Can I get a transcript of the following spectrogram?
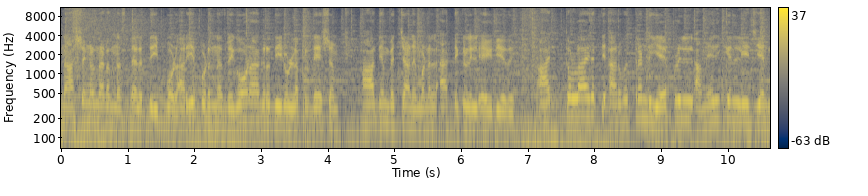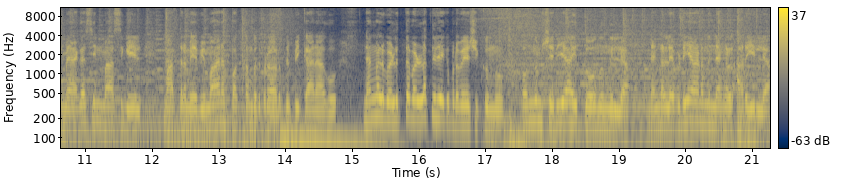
നാശങ്ങൾ നടന്ന സ്ഥലത്ത് ഇപ്പോൾ അറിയപ്പെടുന്ന ത്രികോണാകൃതിയിലുള്ള പ്രദേശം ആദ്യം വെച്ചാണ് മണൽ ആർട്ടിക്കിളിൽ എഴുതിയത്. ആയിരത്തി തൊള്ളായിരത്തി അറുപത്തിരണ്ട് ഏപ്രിലിൽ അമേരിക്കൻ ലീജിയൻ മാഗസിൻ മാസികയിൽ മാത്രമേ വിമാനം പത്തൊമ്പത് പ്രവർത്തിപ്പിക്കാനാകൂ. ഞങ്ങൾ വെളുത്ത വെള്ളത്തിലേക്ക് പ്രവേശിക്കുന്നു. ഒന്നും ശരിയായി തോന്നുന്നില്ല. ഞങ്ങൾ എവിടെയാണെന്ന് ഞങ്ങൾ അറിയില്ല.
